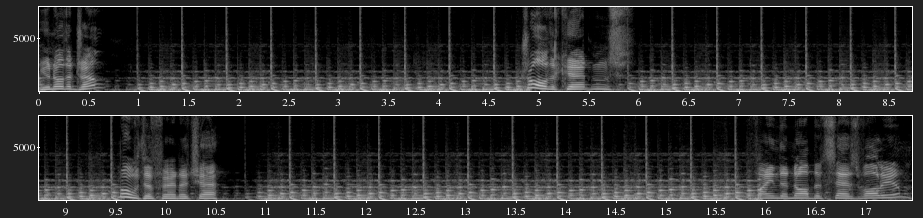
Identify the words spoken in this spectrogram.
you know the drill. Draw the curtains. Move the furniture. Find the knob that says volume.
